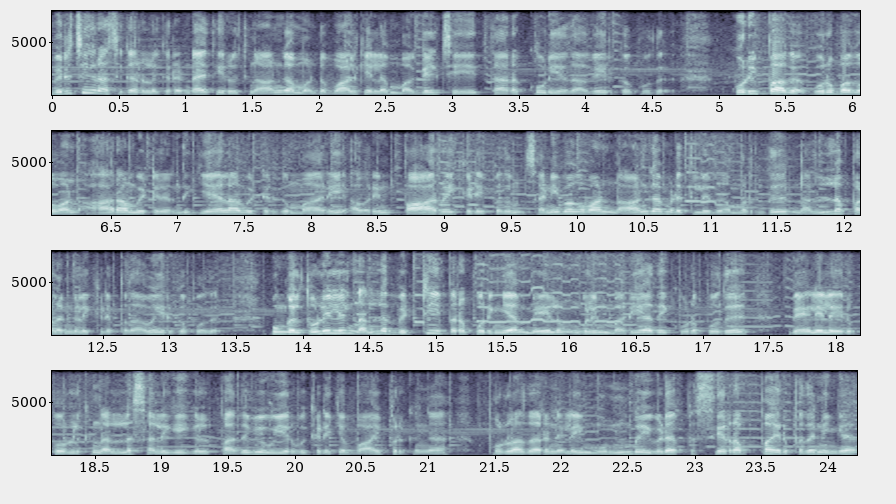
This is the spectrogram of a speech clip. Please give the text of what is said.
விருச்சிக ராசிக்காரர்களுக்கு ரெண்டாயிரத்தி இருபத்தி நான்காம் ஆண்டு வாழ்க்கையில் மகிழ்ச்சியை தரக்கூடியதாக இருக்கக்கூது. குறிப்பாக குரு பகவான் ஆறாம் வீட்டிலிருந்து ஏழாம் வீட்டிற்கு மாறி அவரின் பார்வை கிடைப்பதும் சனி பகவான் நான்காம் இடத்திலிருந்து அமர்ந்து நல்ல பலன்களை கிடைப்பதாகவும் இருக்க போகுது உங்கள் தொழிலில் நல்ல வெற்றியை பெற மேலும் உங்களின் மரியாதை கூட போது வேலையில் இருப்பவர்களுக்கு நல்ல சலுகைகள் பதவி உயர்வு கிடைக்க வாய்ப்பு இருக்குங்க. பொருளாதார நிலை முன்பை விட இப்போ சிறப்பாக இருப்பதை நீங்கள்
